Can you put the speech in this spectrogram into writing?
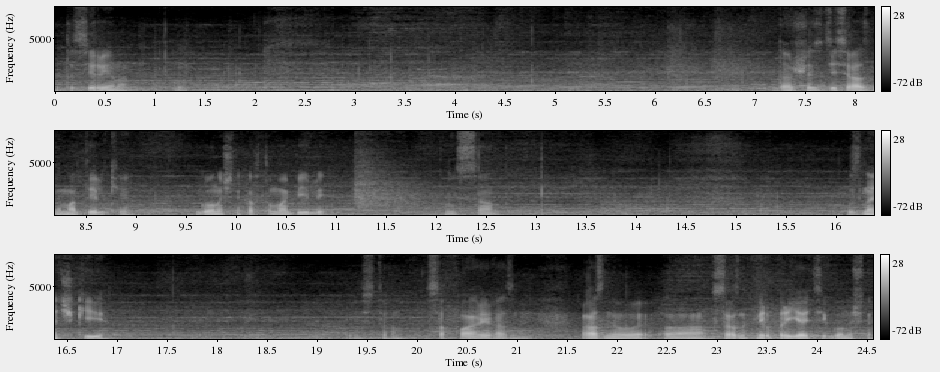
Это сирена. Дальше здесь разные модельки гоночных автомобилей Nissan. Значки. Есть там сафари разные. Разные, э, с разных мероприятий гоночных.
